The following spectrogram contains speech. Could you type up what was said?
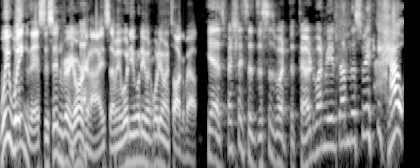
we wing this. This isn't very organized. I mean, what do you what do you what do you want to talk about? about. Yeah, especially since this is what the third one we've done this week. how?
